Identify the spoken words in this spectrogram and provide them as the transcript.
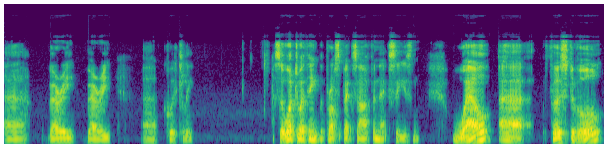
uh, very, very uh, quickly. So, what do I think the prospects are for next season? Well, uh, first of all,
